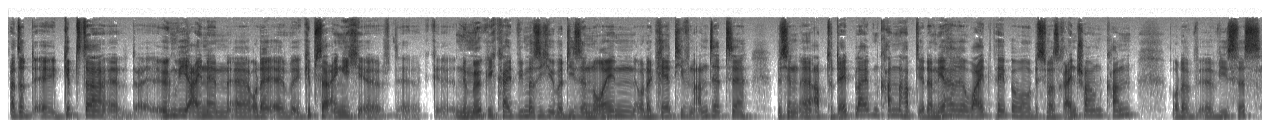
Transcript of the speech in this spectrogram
also äh, gibt es da äh, irgendwie einen äh, oder äh, gibt es da eigentlich äh, eine Möglichkeit, wie man sich über diese neuen oder kreativen Ansätze ein bisschen äh, up-to-date bleiben kann? Habt ihr da mehrere White Paper, wo man ein bisschen was reinschauen kann? Oder äh, wie ist das?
